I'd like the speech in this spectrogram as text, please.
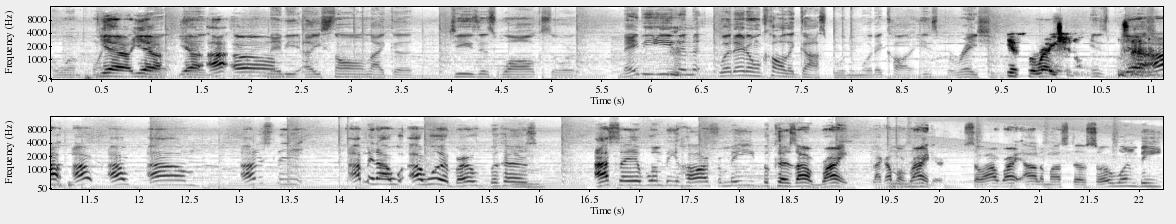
at one point. Yeah, yeah, yeah. and I um maybe a song like a Jesus Walks or maybe even well they don't call it gospel anymore. They call it inspiration. Inspirational. Inspiration. yeah, I, I, I, um, honestly, I mean, I, I would, bro, because Mhm. I say it wouldn't be hard for me because I write. Like I'm Mhm. a writer, so I write all of my stuff. So it wouldn't be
